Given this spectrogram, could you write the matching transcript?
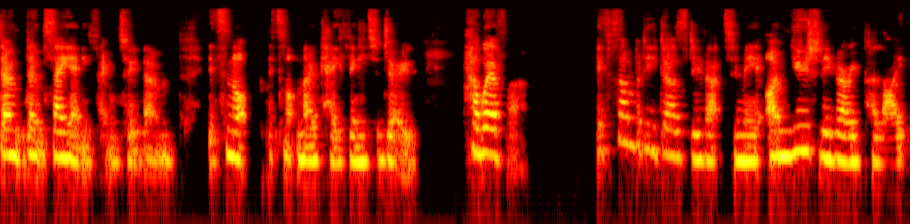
don't don't say anything to them. It's not it's not an okay thing to do. However, if somebody does do that to me, I'm usually very polite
